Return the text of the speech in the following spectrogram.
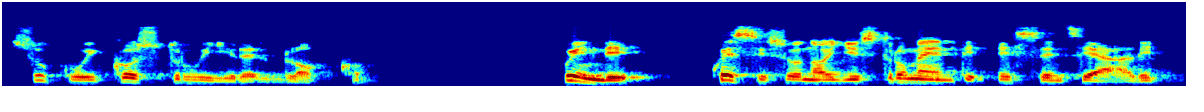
su cui costruire il blocco. Quindi questi sono gli strumenti essenziali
